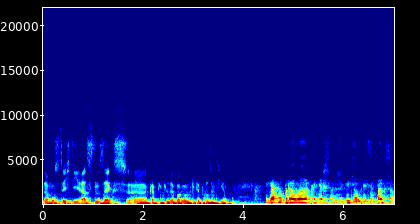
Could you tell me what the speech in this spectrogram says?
da musste ich die ersten sechs äh, Kapitel der Bhagavad Gita präsentieren. Я выбрала, конечно же, видеопрезентацию,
